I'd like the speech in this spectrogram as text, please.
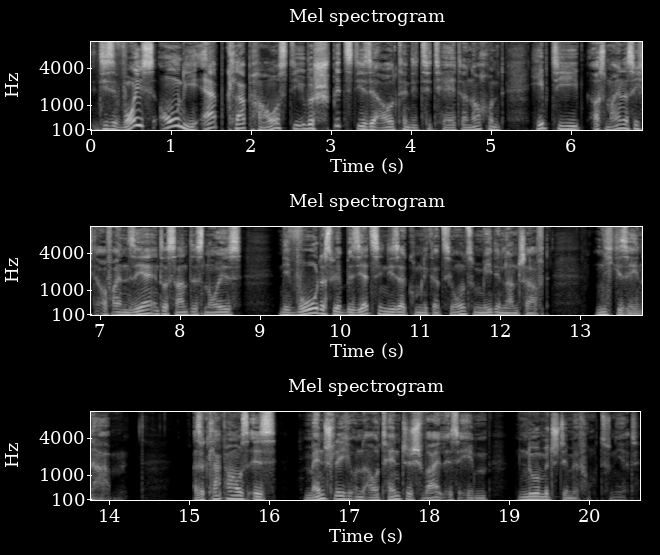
diese Voice-Only-App Clubhouse, die überspitzt diese Authentizität dann noch und hebt sie aus meiner Sicht auf ein sehr interessantes neues Niveau, das wir bis jetzt in dieser Kommunikations- und Medienlandschaft nicht gesehen haben. Also Clubhouse ist menschlich und authentisch, weil es eben nur mit Stimme funktioniert.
